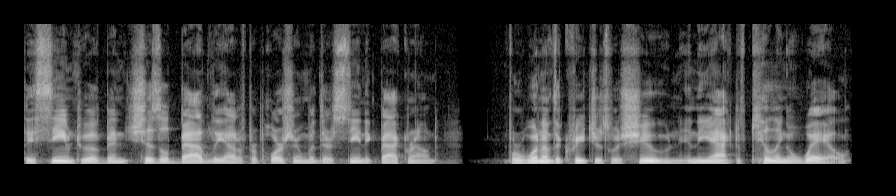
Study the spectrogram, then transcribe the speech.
they seemed to have been chiseled badly out of proportion with their scenic background, for one of the creatures was shewn in the act of killing a whale,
